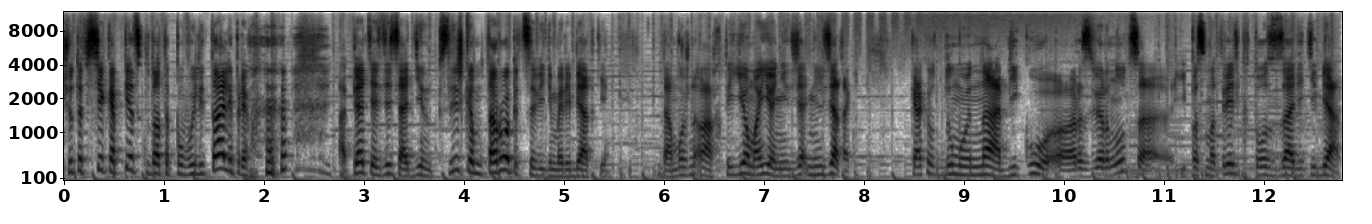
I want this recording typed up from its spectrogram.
Что-то все капец куда-то повылетали прям. Опять я здесь один. Слишком торопится, видимо, ребятки. Да, можно... Ах ты, ё-моё, нельзя, нельзя так. Как, думаю, на бегу э, развернуться и посмотреть, кто сзади тебя.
